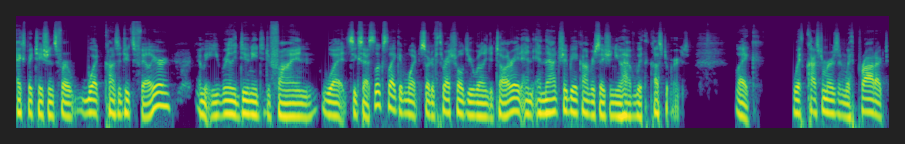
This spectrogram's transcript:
expectations for what constitutes failure. I mean, you really do need to define what success looks like and what sort of threshold you're willing to tolerate, and and that should be a conversation you have with customers, like with customers and with product.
